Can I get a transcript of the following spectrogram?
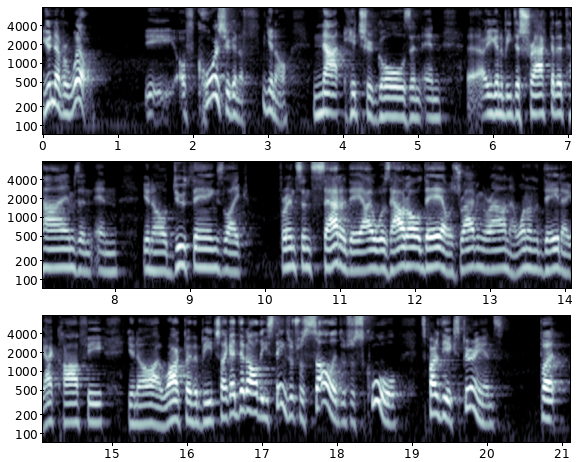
you never will. Of course, you're gonna, you know, not hit your goals, and and uh, are you gonna be distracted at times, and and you know, do things like, for instance, Saturday I was out all day. I was driving around. I went on a date. I got coffee. You know, I walked by the beach. Like I did all these things, which was solid, which was cool. It's part of the experience, but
